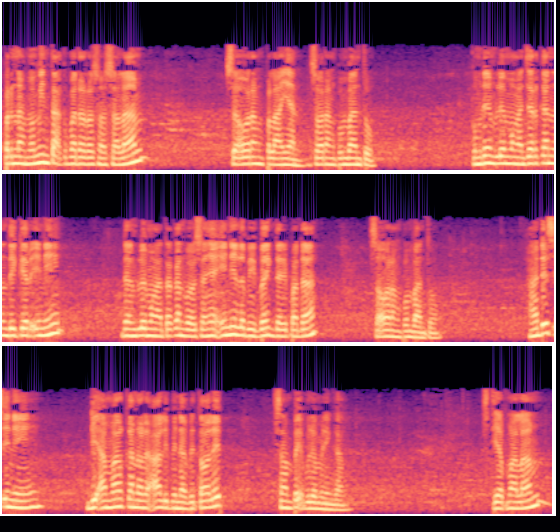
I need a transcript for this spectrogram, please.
pernah meminta kepada Rasulullah SAW seorang pelayan, seorang pembantu. Kemudian beliau mengajarkan zikir ini dan beliau mengatakan bahwasanya ini lebih baik daripada seorang pembantu. Hadis ini diamalkan oleh Ali bin Abi Thalib sampai beliau meninggal. Setiap malam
